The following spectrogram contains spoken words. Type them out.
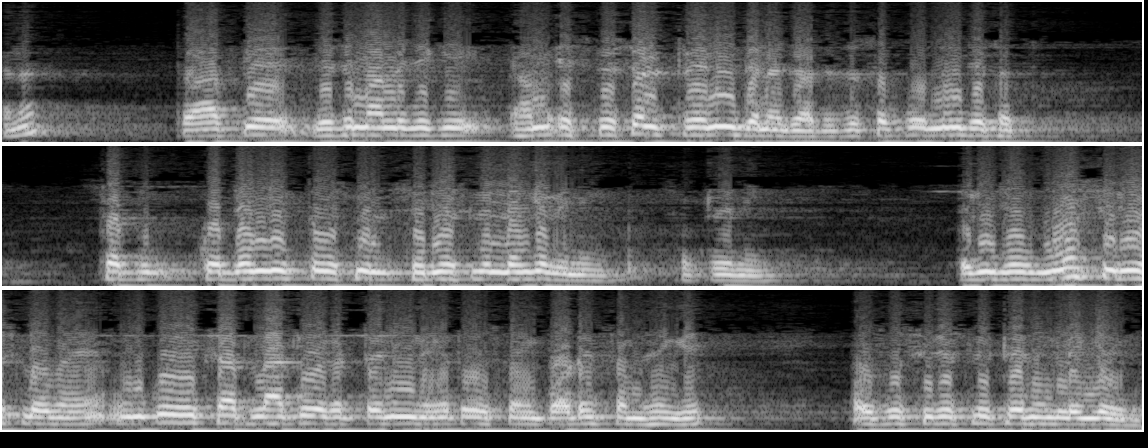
है ना? तो आपके, जैसे मान लीजिए कि हम स्पेशल ट्रेनिंग देना चाहते तो सबको नहीं दे सकते। सबको देंगे तो उसमें सीरियसली लेंगे भी नहीं, सब ट्रेनिंग लेकिन जो मोस्ट सीरियस लोग हैं, उनको एक साथ लाके अगर ट्रेनिंग लेंगे तो उसका इंपॉर्टेंस समझेंगे और उसको सीरियसली ट्रेनिंग लेंगे भी।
